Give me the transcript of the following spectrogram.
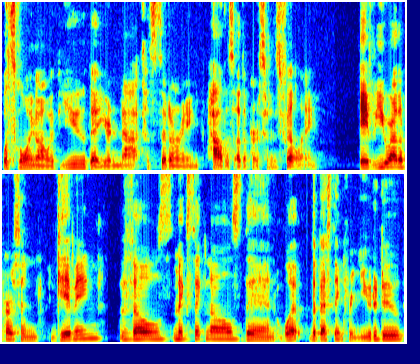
what's going on with you that you're not considering how this other person is feeling. If you are the person giving those mixed signals, then what the best thing for you to do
